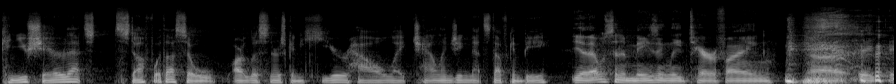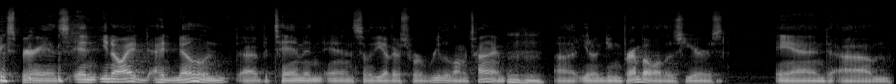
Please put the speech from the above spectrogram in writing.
can you share that stuff with us so our listeners can hear how like challenging that stuff can be? Yeah, that was an amazingly terrifying uh, experience. And you know, I had, I had known uh, Betim and, and some of the others for a really long time. Mm-hmm. Uh, you know, doing Brembo all those years, and um,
